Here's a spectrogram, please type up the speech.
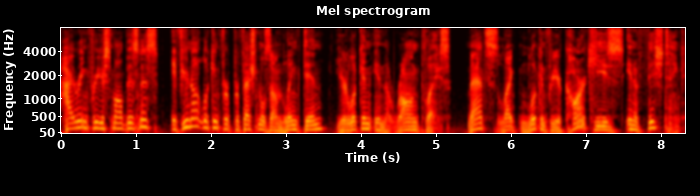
Hiring for your small business? If you're not looking for professionals on LinkedIn, you're looking in the wrong place. That's like looking for your car keys in a fish tank.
